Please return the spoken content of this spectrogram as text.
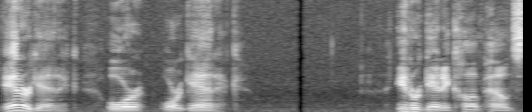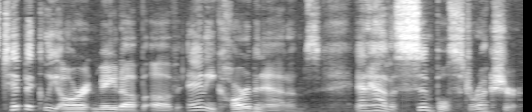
inorganic or organic. Inorganic compounds typically aren't made up of any carbon atoms and have a simple structure.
